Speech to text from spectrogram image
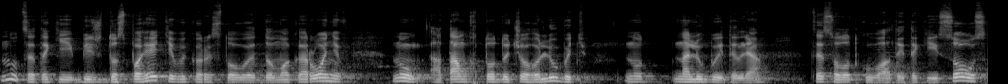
Ну, це такий більш до спагетті використовують, до макаронів. Ну, а там хто до чого любить, ну, на любителя. Це солодкуватий такий соус,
